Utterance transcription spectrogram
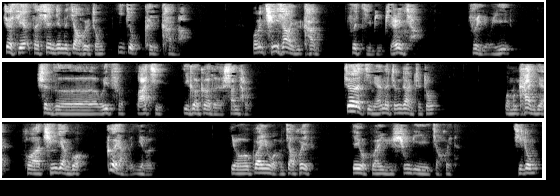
这些在现今的教会中依旧可以看到。我们倾向于看自己比别人强，自以为意。甚至为此拉起一个个的山头。这几年的征战之中，我们看见或听见过各样的议论，有关于我们教会的，也有关于兄弟教会的，其中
